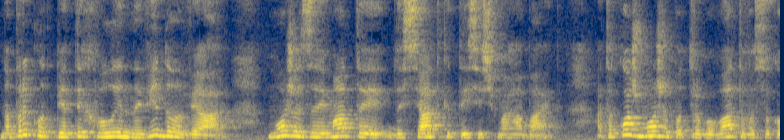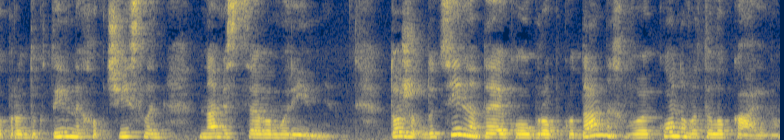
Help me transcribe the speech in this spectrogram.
Наприклад, 5-хвилинне відео VR може займати десятки тисяч мегабайт, а також може потребувати високопродуктивних обчислень на місцевому рівні. Тож доцільно деяку обробку даних виконувати локально,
